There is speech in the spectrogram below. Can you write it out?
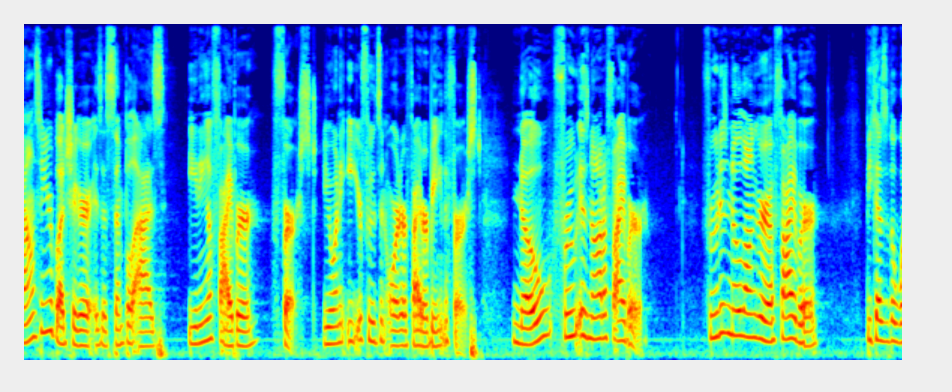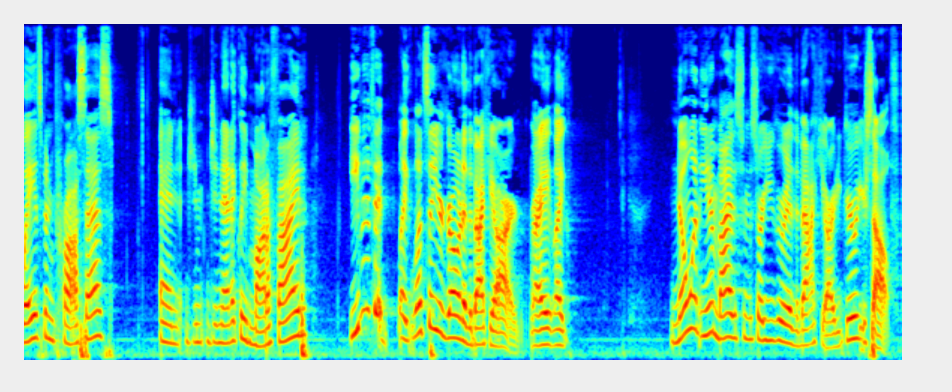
Balancing your blood sugar is as simple as eating a fiber first. You want to eat your foods in order, fiber being the first. No, fruit is not a fiber. Fruit is no longer a fiber because of the way it's been processed and genetically modified. Even if it, like, let's say you're growing in the backyard, right? Like, no one, you didn't buy this from the store, you grew it in the backyard, you grew it yourself.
